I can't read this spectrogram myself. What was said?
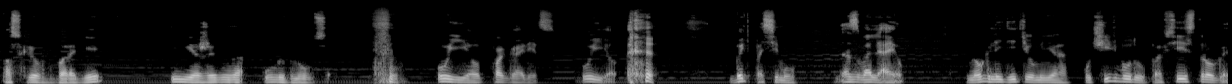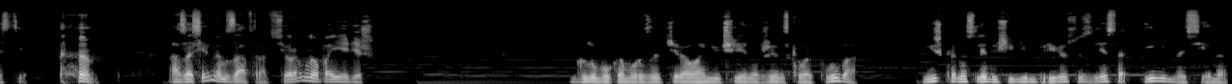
поскреб в бороде и неожиданно улыбнулся. Хм, уел, поганец, уел. Быть посему, дозволяю. Но глядите у меня, учить буду по всей строгости. А за сеном завтра все равно поедешь. К глубокому разочарованию членов женского клуба Мишка на следующий день привез из леса именно сено.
